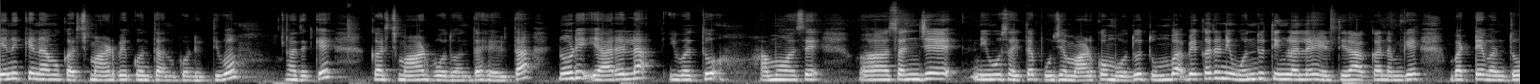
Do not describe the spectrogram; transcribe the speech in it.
ಏನಕ್ಕೆ ನಾವು ಖರ್ಚು ಮಾಡಬೇಕು ಅಂತ ಅಂದ್ಕೊಂಡಿರ್ತೀವೋ ಅದಕ್ಕೆ ಖರ್ಚು ಮಾಡ್ಬೋದು ಅಂತ ಹೇಳ್ತಾ. ನೋಡಿ ಯಾರೆಲ್ಲ ಇವತ್ತು ಅಮಾವಾಸ್ಯೆ ಸಂಜೆ ನೀವು ಸಹಿತ ಪೂಜೆ ಮಾಡ್ಕೊಬೋದು. ತುಂಬ, ಬೇಕಾದರೆ ನೀವು ಒಂದು ತಿಂಗಳಲ್ಲೇ ಹೇಳ್ತೀರಾ? ಅಕ್ಕ, ನಮಗೆ ಬಟ್ಟೆ ಬಂತು.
